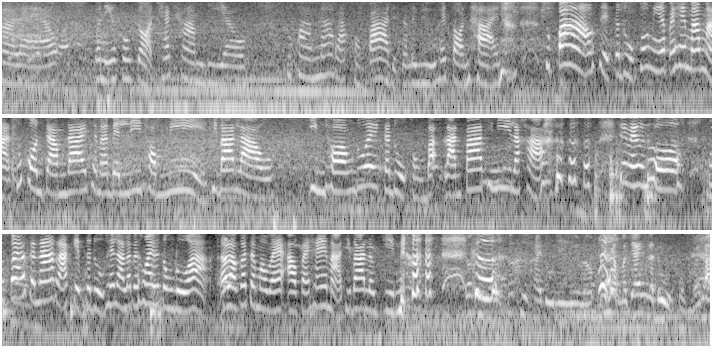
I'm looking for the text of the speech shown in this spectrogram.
มาแล้ว วันนี้ก็คงจอดแค่ชามเดียว คือความน่ารักของป้าเดี๋ยวจะรีวิวให้ตอนท้ายนะคือป้าเอาเศษกระดูกพวกนี้ไปให้มาหมาทุกคนจำได้ใช่ไหมเบลลี่ทอมมี่ที่บ้านเรา อิ่มท้องด้วยกระดูกของบะร้านป้าที่นี่ละค่ะ ใช่ไหมคุณโทคุณป้าจะน่ารักเก็บกระดูกให้เราแล้วไปห้อยไว้ตรงรั้วแล้วเราก็จะมาแวะเอาไปให้หมาที่บ้านเรากิน คือ ก็คือใครดูรีวิวแล้วไม่อยากมาแจ้งกระดูกผมไม่ได้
